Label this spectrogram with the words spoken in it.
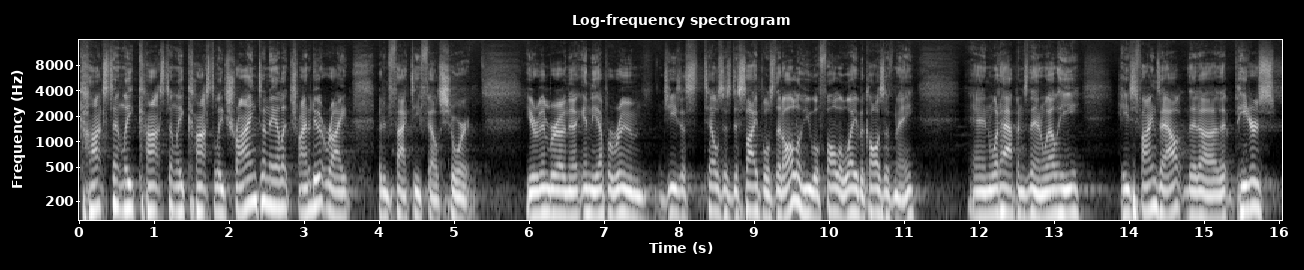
Constantly, constantly, constantly trying to nail it, trying to do it right, but in fact, he fell short. You remember in the, in the upper room, Jesus tells his disciples that all of you will fall away because of me. And what happens then? Well, he, he finds out that, uh, that Peter's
